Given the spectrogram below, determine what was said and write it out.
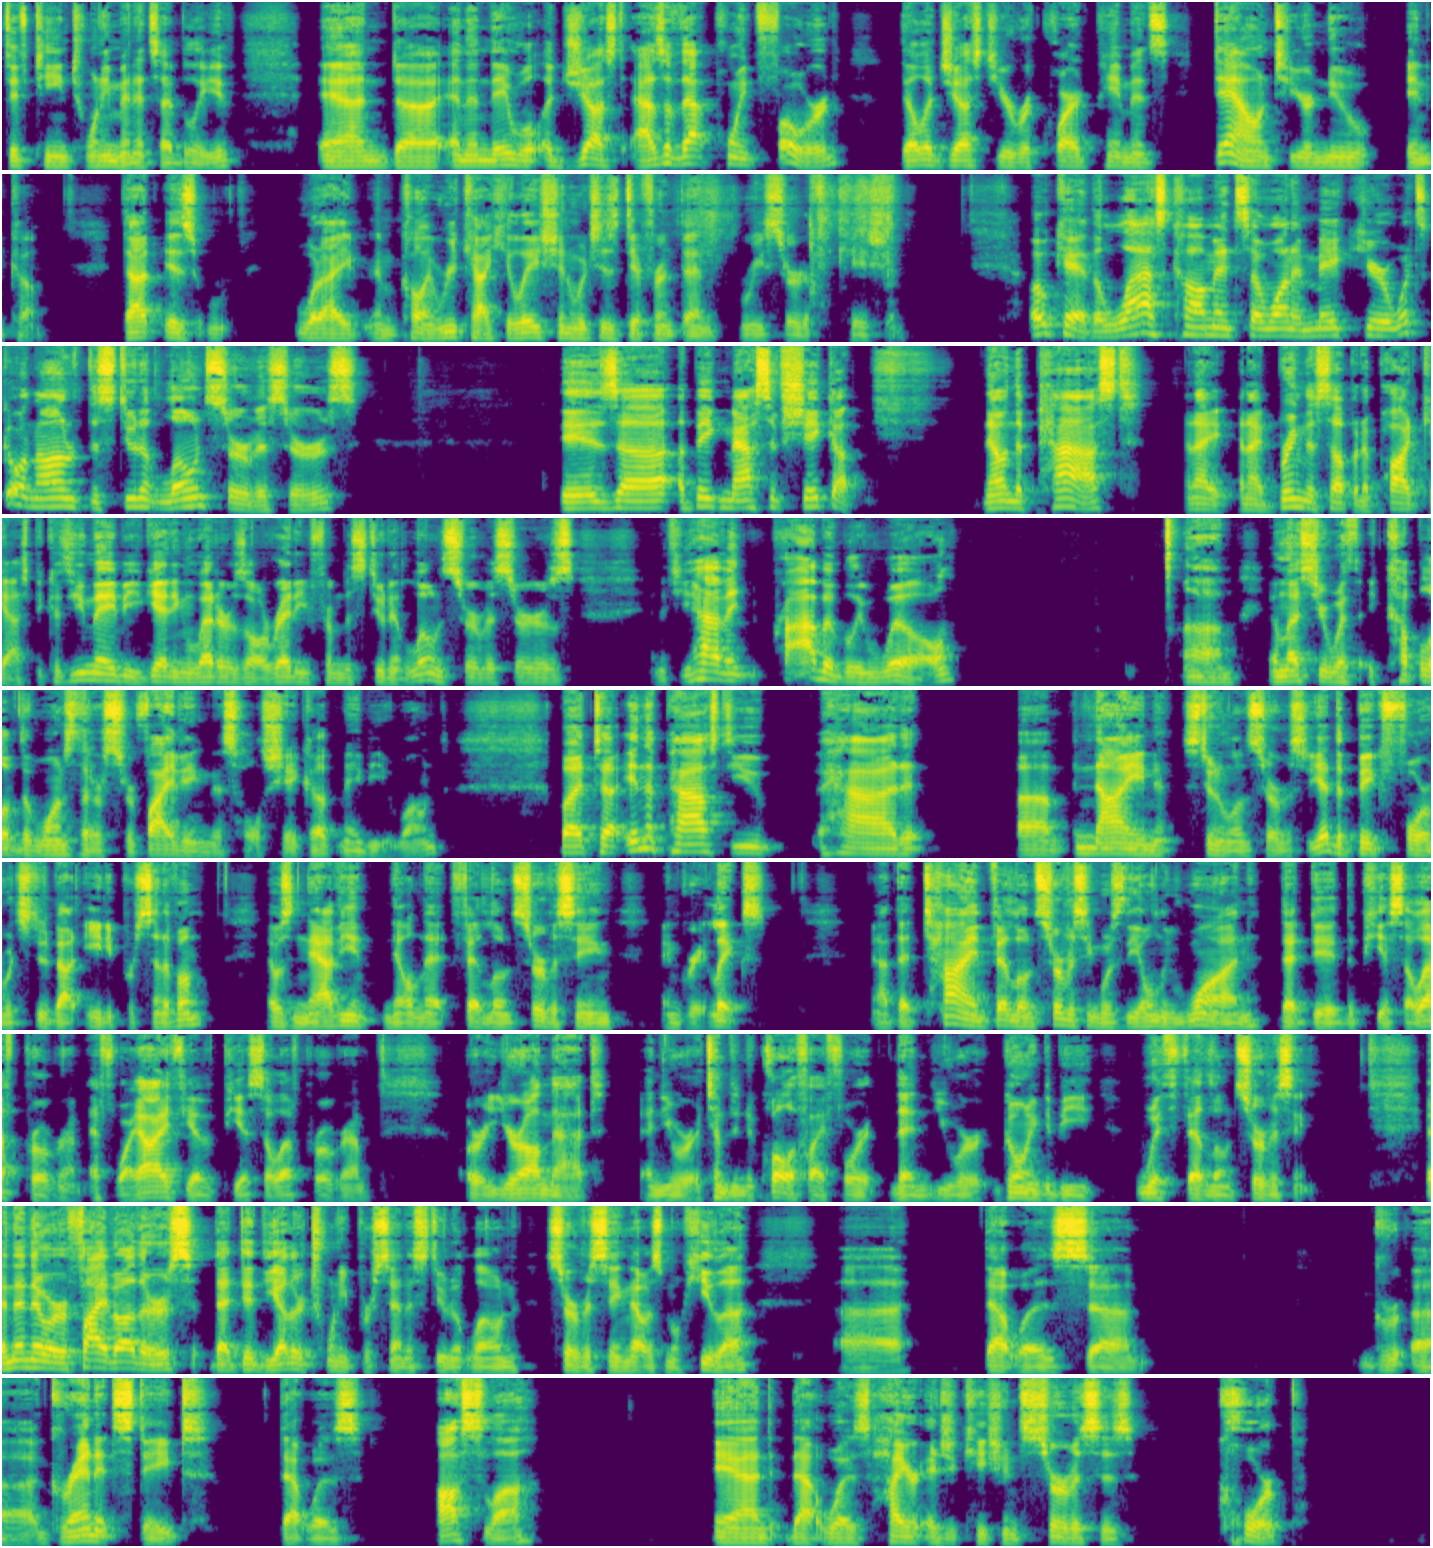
15, 20 minutes, I believe. And, uh, and then they will adjust as of that point forward, they'll adjust your required payments down to your new income. That is what I am calling recalculation, which is different than recertification. Okay, the last comments I want to make here what's going on with the student loan servicers is uh, a big, massive shakeup. Now, in the past, and I and I bring this up in a podcast because you may be getting letters already from the student loan servicers, and if you haven't, you probably will, um, unless you're with a couple of the ones that are surviving this whole shakeup. Maybe you won't. But uh, in the past, you had um, nine student loan servicers. You had the big four, which did about eighty percent of them. That was Navient, Nelnet, Fed Loan Servicing, and Great Lakes. Now, At that time, Fed Loan Servicing was the only one that did the PSLF program. FYI, if you have a PSLF program or you're on that and you were attempting to qualify for it, then you were going to be with Fed Loan Servicing. And then there were five others that did the other 20% of student loan servicing. That was MOHELA. Uh, that was um, Gr- uh, Granite State. That was OSLA. And that was Higher Education Services Corp.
